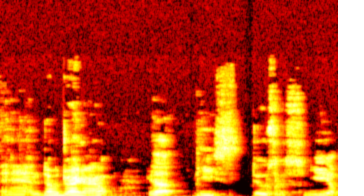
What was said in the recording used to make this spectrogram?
And Double Dragon out. Yep. Peace. Deuces. Yep.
